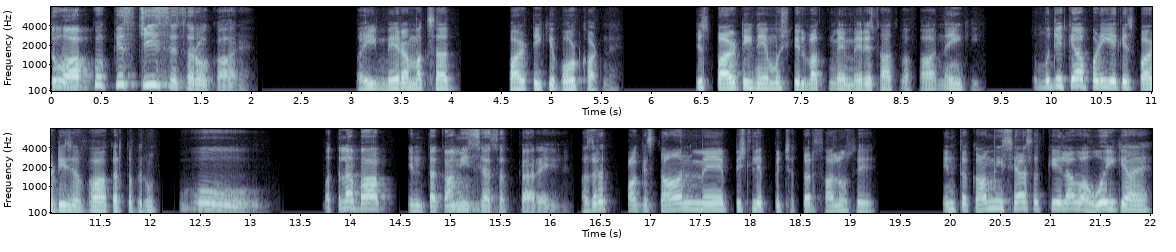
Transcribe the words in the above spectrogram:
तो आपको किस चीज़ से सरोकार है? भाई मेरा मकसद पार्टी के वोट काटना है। जिस पार्टी ने मुश्किल वक्त में मेरे साथ वफा नहीं की तो मुझे क्या पड़ी है कि इस पार्टी से वफा करता फिरूं? वो मतलब आप इंतकामी सियासत कर रहे हैं। हज़रत पाकिस्तान में पिछले पचहत्तर सालों से इंतकामी सियासत के अलावा हुआ ही क्या है?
